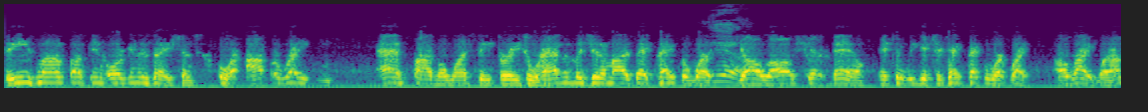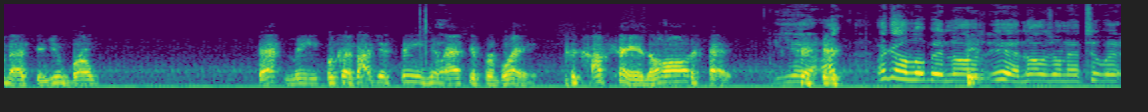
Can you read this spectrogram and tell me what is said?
These motherfucking organizations who are operating as 501c3s who haven't legitimized their paperwork, Yeah. y'all all shut down until we get your paperwork right. All right, what I'm asking you, bro, that means because I just seen him asking for bread. I'm saying all that. yeah, I, I got a little bit of knowledge. Yeah, knowledge on that too. And-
